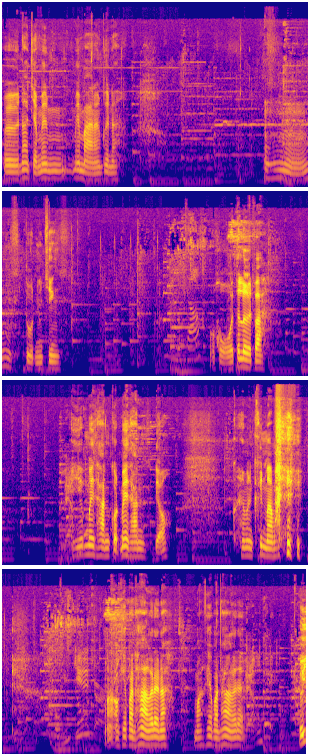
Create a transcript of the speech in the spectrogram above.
เออ น่าจะไม่ไม่มานั้นเพื่อนนะอืมดูดจริง，ๆ โอ้โหเตลิดปะเฮ้ยไม่ทันกดไม่ทัน เดี๋ยว ให้มันขึ้นมาไหมมาเอาแค่พันห้าก็ได้นะ มาแค่พันห้าก็ได้ เฮ้ย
